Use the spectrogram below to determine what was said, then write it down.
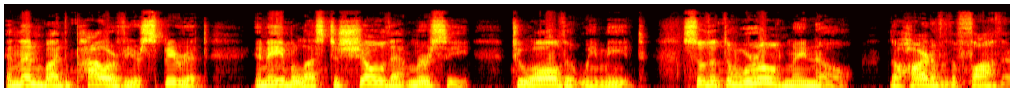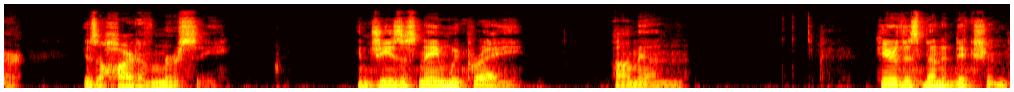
And then by the power of your Spirit, enable us to show that mercy to all that we meet, so that the world may know the heart of the Father is a heart of mercy. In Jesus' name we pray. Amen. Hear this benediction.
